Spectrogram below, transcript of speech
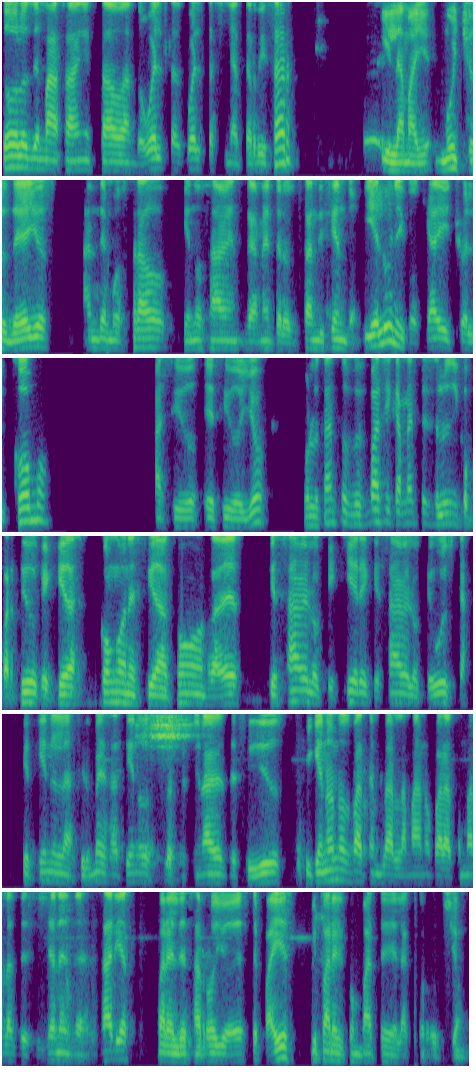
todos los demás han estado dando vueltas, vueltas sin aterrizar y la muchos de ellos han demostrado que no saben realmente lo que están diciendo. Y el único que ha dicho el cómo ha sido, he sido yo. Por lo tanto, pues básicamente es el único partido que queda con honestidad, con honradez, que sabe lo que quiere, que sabe lo que busca, que tiene la firmeza, tiene los profesionales decididos y que no nos va a temblar la mano para tomar las decisiones necesarias para el desarrollo de este país y para el combate de la corrupción.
